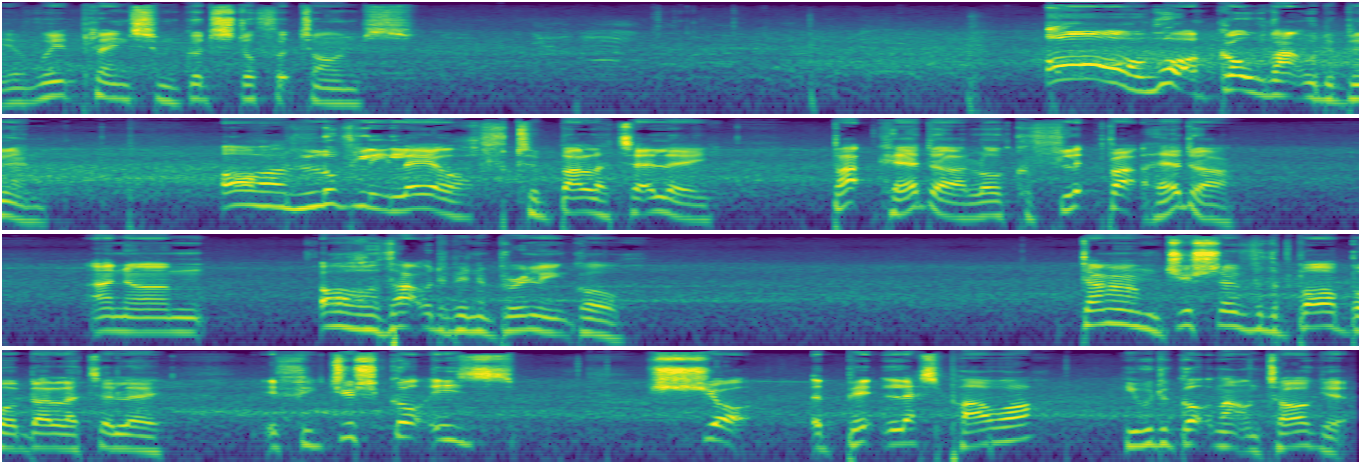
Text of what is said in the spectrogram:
Yeah, we're playing some good stuff at times. Oh, what a goal that would have been. Oh, lovely layoff to Balotelli. Back header, like a flip back header. And, um, oh, that would have been a brilliant goal. Damn, just over the bar by Balotelli. If he just got his shot a bit less power, he would have got that on target.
